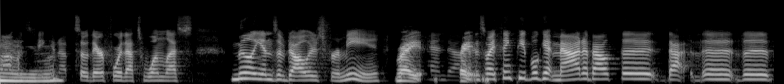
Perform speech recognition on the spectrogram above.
that was taken Mm, up, so therefore that's one less millions of dollars for me. right. And, um, Right. and so I think people get mad about the that the the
